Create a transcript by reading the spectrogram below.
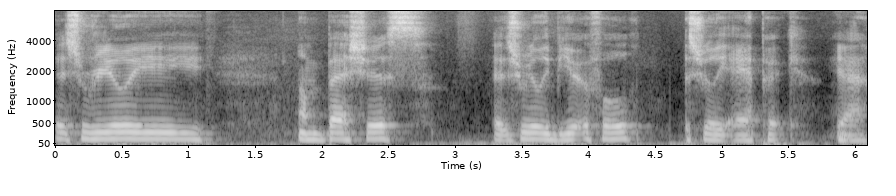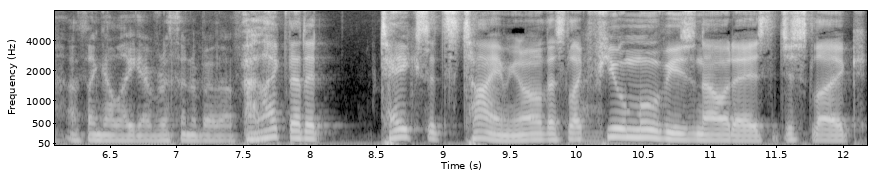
It's really ambitious. It's really beautiful. It's really epic. Yeah, I think I like everything about that I like that it takes its time. You know, there's like few movies nowadays that just like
